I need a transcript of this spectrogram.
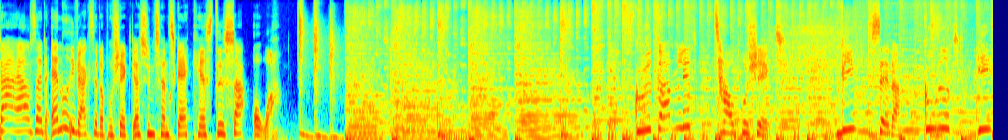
der er altså et andet iværksætterprojekt, jeg synes, han skal kaste sig over. Guddommeligt tagprojekt. Vi sætter gudet i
